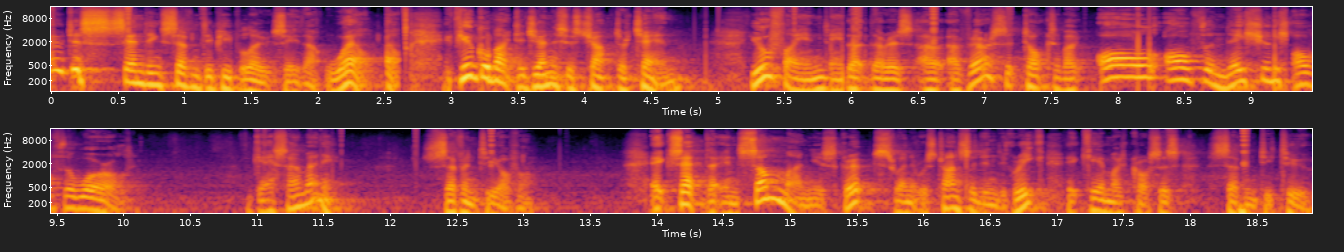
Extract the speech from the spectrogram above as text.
How does sending 70 people out say that? Well, if you go back to Genesis chapter 10, you'll find that there is a, a verse that talks about all of the nations of the world. Guess how many? 70 of them. Except that in some manuscripts, when it was translated into Greek, it came across as 72.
